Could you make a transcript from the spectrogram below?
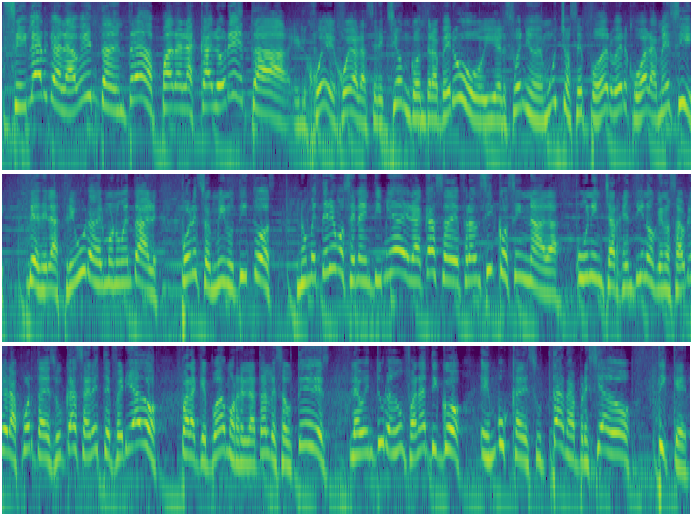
se larga la venta de entradas para la escaloreta. El jueves juega la selección contra Perú y el sueño de muchos es poder ver jugar a Messi desde las tribunas del Monumental. Por eso en minutitos nos meteremos en la intimidad de la casa de Francisco Sin Nada, un hincha argentino que nos abrió las puertas de su casa en este feriado para que podamos relatarles a ustedes la aventura de un fanático en busca de su tan apreciado ticket.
